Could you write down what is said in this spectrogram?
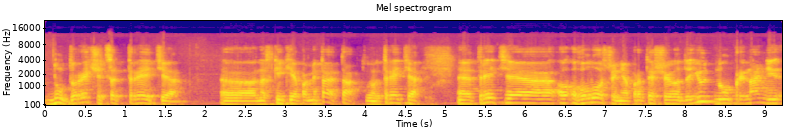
ну до речі, це третя. Е, Наскільки я пам'ятаю, так третє, е, третє оголошення про те, що його дають. Ну принаймні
